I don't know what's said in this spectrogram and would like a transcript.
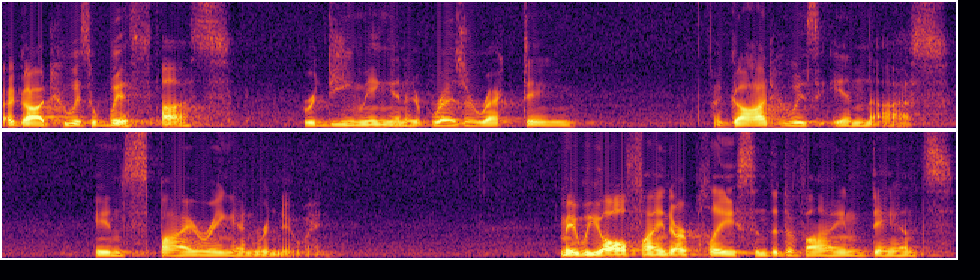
a God who is with us, redeeming and resurrecting, a God who is in us, inspiring and renewing. May we all find our place in the divine dance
